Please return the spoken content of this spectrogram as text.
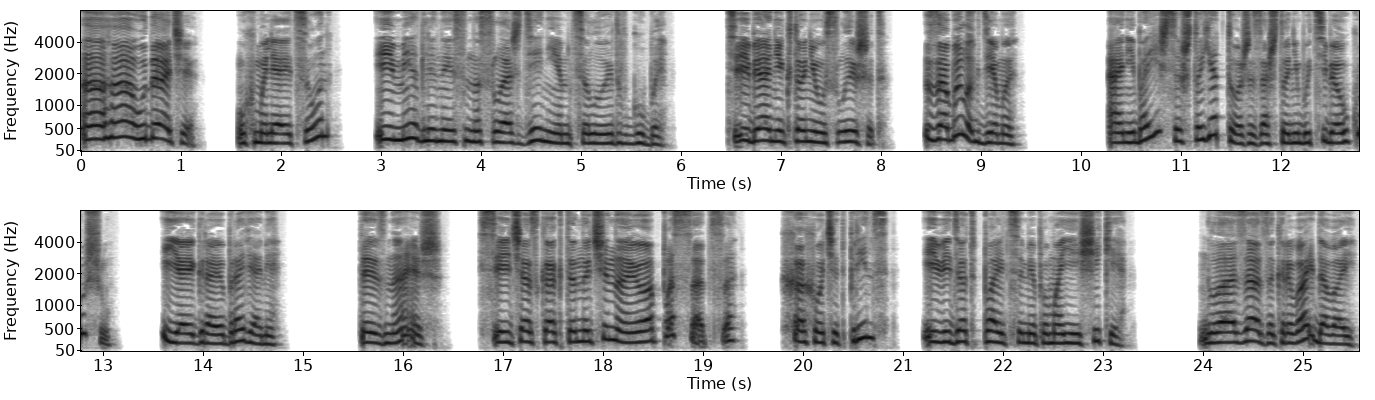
«Ага, удачи!» — ухмыляется он и медленно и с наслаждением целует в губы. «Тебя никто не услышит. Забыла, где мы?» А не боишься, что я тоже за что-нибудь тебя укушу? Я играю бровями. Ты знаешь, сейчас как-то начинаю опасаться. Хохочет принц и ведет пальцами по моей щеке. Глаза закрывай давай.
